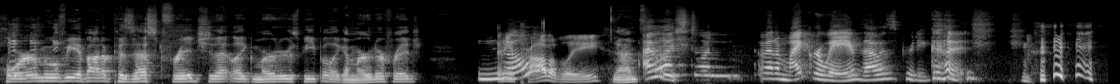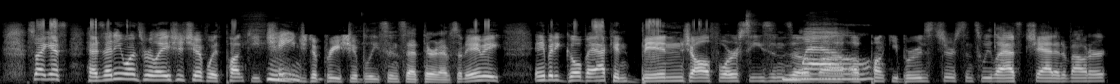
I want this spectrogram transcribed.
horror movie about a possessed fridge that like murders people, like a murder fridge? I mean, No. probably. No, I'm I fairly watched one about a microwave. That was pretty good. So I guess has anyone's relationship with Punky changed appreciably since that third episode? Anybody, anybody go back and binge all four seasons of, uh, of Punky Brewster since we last chatted about her?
